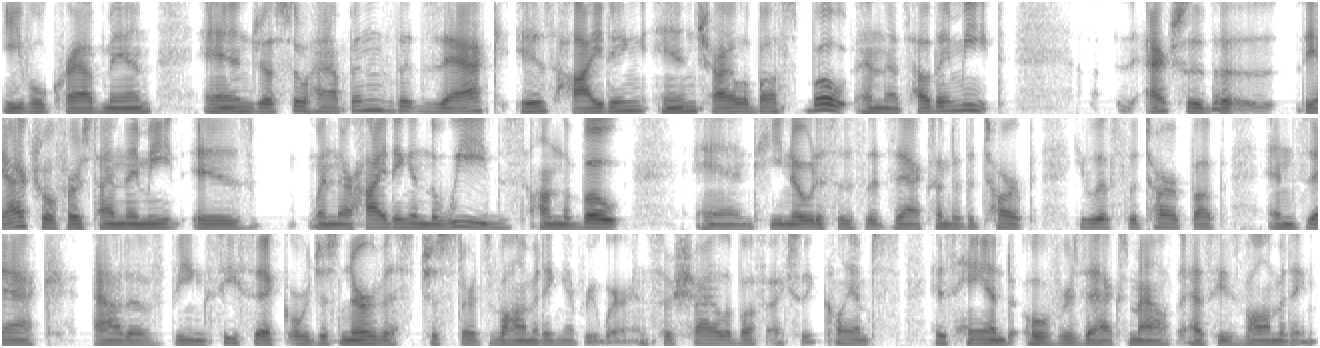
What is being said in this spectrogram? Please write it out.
Evil Crab Man, and just so happens that Zach is hiding in Shia LaBeouf's boat, and that's how they meet. Actually, the the actual first time they meet is when they're hiding in the weeds on the boat and he notices that Zach's under the tarp. He lifts the tarp up, and Zach, out of being seasick or just nervous, just starts vomiting everywhere. And so Shia LaBeouf actually clamps his hand over Zach's mouth as he's vomiting.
